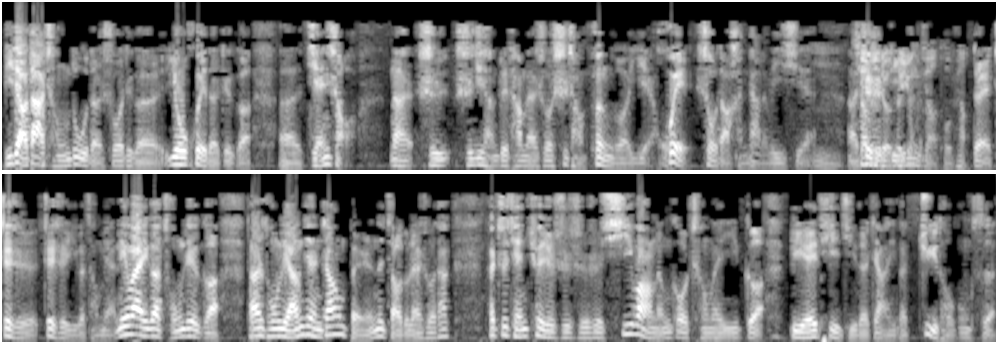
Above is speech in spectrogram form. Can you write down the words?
比较大程度的说这个优惠的这个呃减少。那实实际上对他们来说，市场份额也会受到很大的威胁。嗯，啊，这是第一个用脚投票。对，这是这是一个层面。另外一个，从这个，当然从梁建章本人的角度来说，他他之前确确实实是希望能够成为一个 BAT 级的这样一个巨头公司，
